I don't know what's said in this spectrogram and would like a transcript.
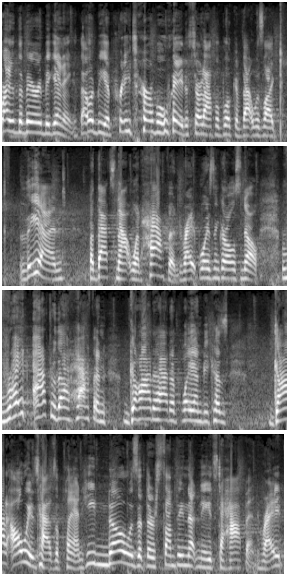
right at the very beginning. That would be a pretty terrible way to start off a book if that was like the end. But that's not what happened, right, boys and girls? No. Right after that happened, God had a plan because God always has a plan. He knows that there's something that needs to happen, right?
